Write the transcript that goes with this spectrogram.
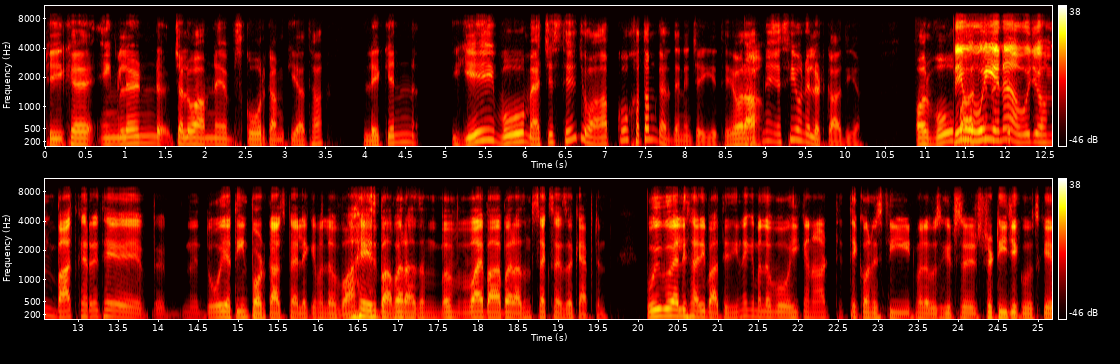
ٹھیک ہے انگلینڈ چلو ہم نے سکور کم کیا تھا۔ لیکن یہ وہ میچز تھے جو آپ کو ختم کر دینے چاہیے تھے اور آپ ہاں۔ نے ایسے ہی انہیں لٹکا دیا۔ اور وہ وہی ہے نا وہ جو ہم بات کر رہے تھے دو یا تین پوڈ کاسٹ پہلے کہ مطلب why Babar Azam why Babar Azam sucks as a captain وہی وہ والی ساری باتیں تھی نا کہ مطلب وہ ہی کناٹ تھک آن فیٹ مطلب اس کی اسٹریٹجک اس کے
